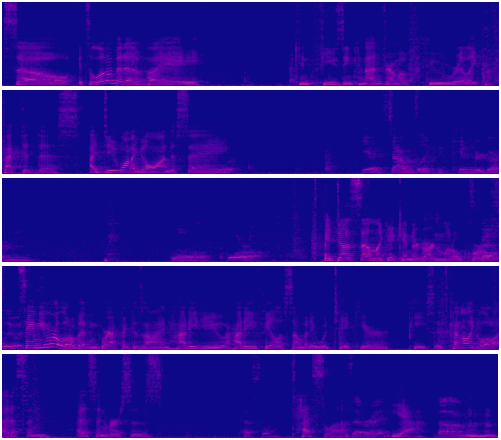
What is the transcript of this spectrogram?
So it's a little bit of a confusing conundrum of who really perfected this. I do want to go on to say, Yeah, it sounds like a kindergarten little quarrel. it does sound like a kindergarten little quarrel. Sam, you were a little bit in graphic design. How do you how do you feel if somebody would take your piece? It's kind of like a little Edison, Edison versus Tesla? Tesla. Is that right? Yeah. Um,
